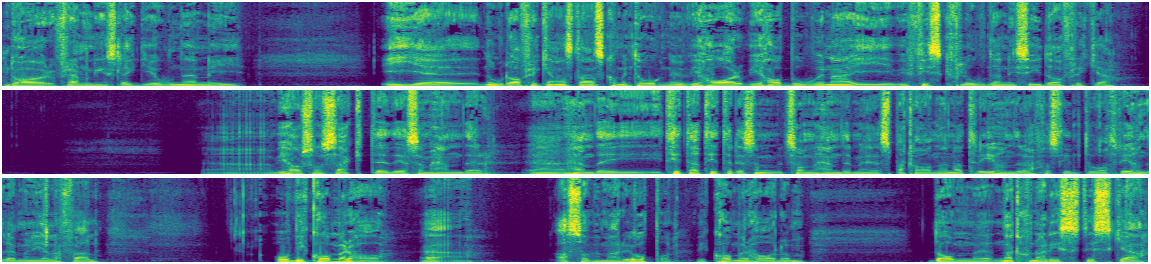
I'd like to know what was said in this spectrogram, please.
Du har Främlingslegionen i, i eh, Nordafrika någonstans, kommer inte ihåg nu. Vi har, vi har boerna i, vid fiskfloden i Sydafrika. Eh, vi har som sagt eh, det som händer hände i, titta, titta det som, som hände med spartanerna 300 fast det inte var 300 men i alla fall. Och vi kommer ha eh, Azov i Mariupol. Vi kommer ha de, de nationalistiska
